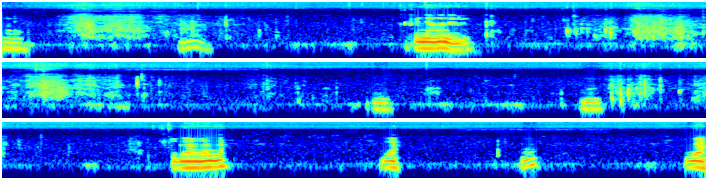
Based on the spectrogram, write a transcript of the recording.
teman ini hmm. kenyangan ini kenyangan dah. Ya. Nah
